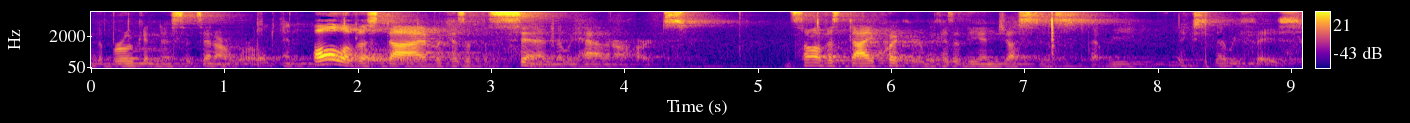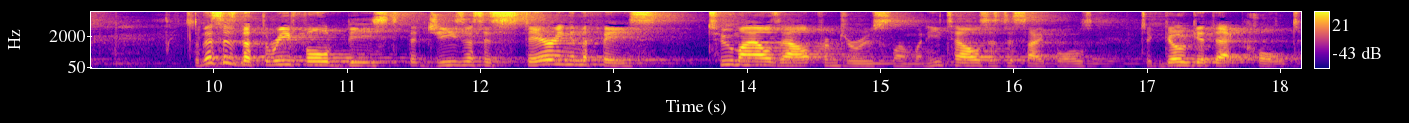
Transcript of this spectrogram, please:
and the brokenness that's in our world. And all of us die because of the sin that we have in our hearts. And some of us die quicker because of the injustice that we, that we face. So, this is the threefold beast that Jesus is staring in the face two miles out from Jerusalem when he tells his disciples to go get that colt.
